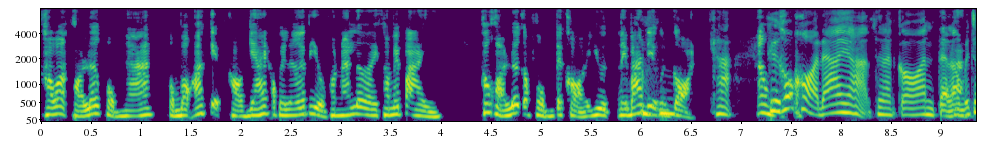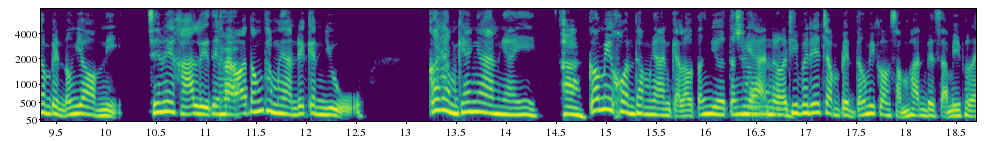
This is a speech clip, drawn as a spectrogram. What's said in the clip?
เขาอะขอเลิกผมนะ ผมบอกว่าเก็บของย้ายออกไปเลยไปอยู่กับคนนั้นเลยเขาไม่ไปเขาขอเลิกกับผมแต่ขออยู่ในบ้านเดียวกันก่อน ค่ะเอ้าคือเขาขอได้อะธนากรแต่เราค่ะไม่จำเป็นต้องยอมนี่ ใช่ไหมคะ หรือถึงแม้ค่ะว่าต้องทำงานด้วยกันอยู่ ก็ทำแค่งานไงค่ะก็มีคนทำงานกับเราตั้งเยอะตั้งแยะใช่เนอะที่ไม่ได้จำเป็นต้องมีความสัมพันธ์เป็นสามีภรร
